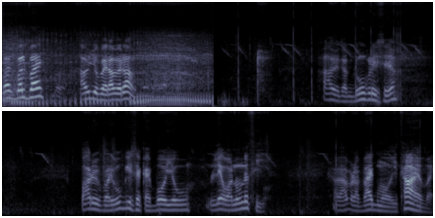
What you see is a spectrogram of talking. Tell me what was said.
બસ બલભાઈ આવજો ભાઈ રામે રામ. આવે કાંક ડુંગળી છે. પારવી પારવી ઉગી શકાય બહુ એવું લેવાનું નથી. હવે આપણા ભાગમાં હોય થાય ભાઈ.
